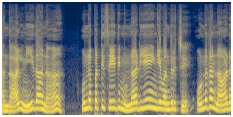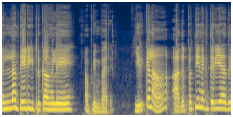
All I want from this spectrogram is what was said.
அந்த ஆள் நீதானா? உன்னை பற்றி செய்தி முன்னாடியே இங்கே வந்துருச்சு. உன்னை தான் நாடெல்லாம் தேடிக்கிட்டு இருக்காங்களே அப்படிம்பாரு. இருக்கலாம் அதை பற்றி எனக்கு தெரியாது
